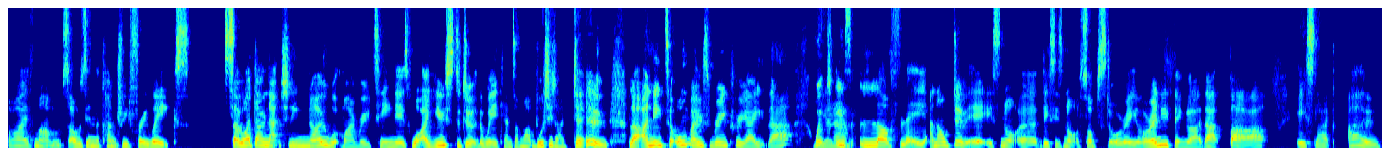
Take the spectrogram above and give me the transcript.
five months, I was in the country three weeks. So I don't actually know what my routine is. What I used to do at the weekends, I'm like, what did I do? Like I need to almost recreate that, which yeah. is lovely, and I'll do it. It's not a, this is not a sob story or anything like that, but it's like, oh,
